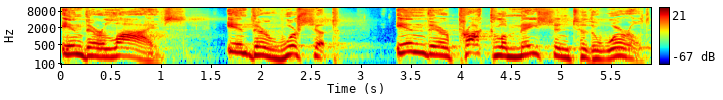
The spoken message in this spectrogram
in their lives, in their worship, in their proclamation to the world.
